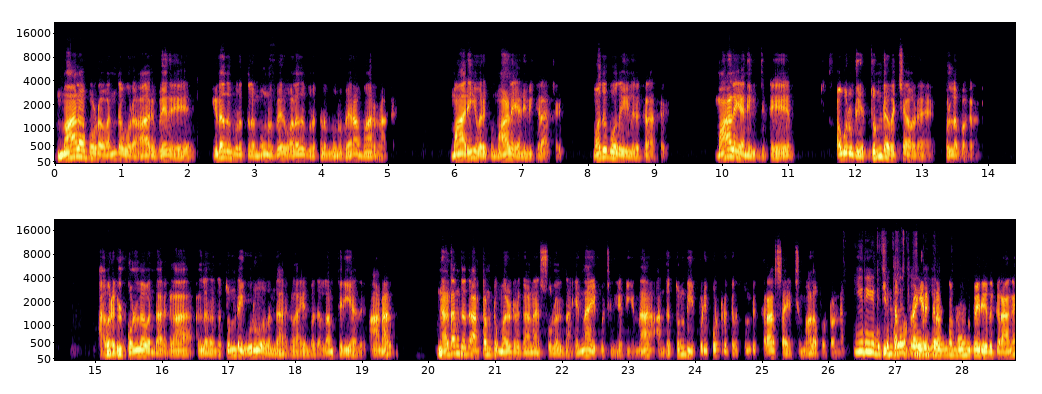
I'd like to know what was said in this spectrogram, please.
மாலை போட வந்த ஒரு ஆறு பேரு இடதுபுறத்துல மூணு பேர் வலதுபுறத்துல மூணு பேரா மாறுறாங்க. மாறி இவருக்கு மாலை அணிவிக்கிறார்கள். மது போதையில் இருக்கிறார்கள். மாலை அணிவித்துட்டு அவருடைய துண்டை வச்சு அவரை கொல்ல பார்க்கறாங்க. அவர்கள் கொல்ல வந்தார்களா? அல்லது அந்த துண்டை உருவ வந்தார்களா என்பதெல்லாம் தெரியாது. ஆனால் நடந்தது அட்டம் டு மர்டருக்கான சூழல் தான். என்ன ஆகி போச்சுன்னு கேட்டீங்கன்னா அந்த துண்டு இப்படி போட்டிருக்கிற துண்டு கிராஸ் ஆயிடுச்சு மாலை போட்டோன்னே. இந்த பக்கம். இருக்கிறவங்க மூணு பேர் இருக்கிறாங்க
